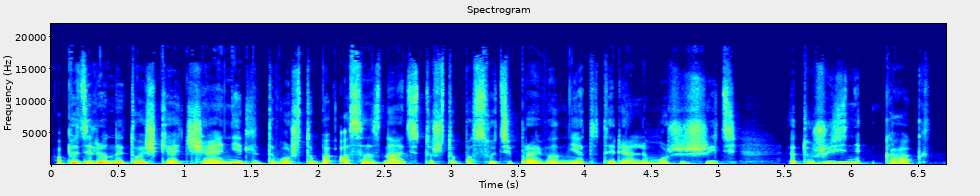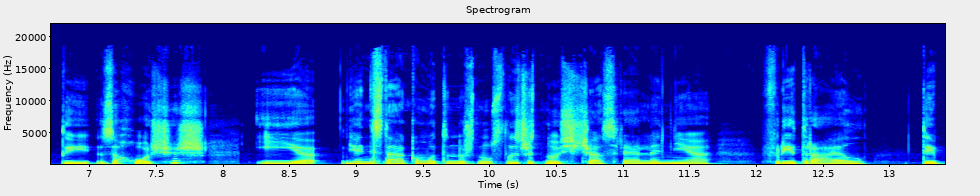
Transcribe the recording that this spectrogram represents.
определенной точки отчаяния для того, чтобы осознать то, что, по сути, правил нет, и ты реально можешь жить эту жизнь, как ты захочешь. И я не знаю, кому это нужно услышать, но сейчас реально не free trial. Ты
